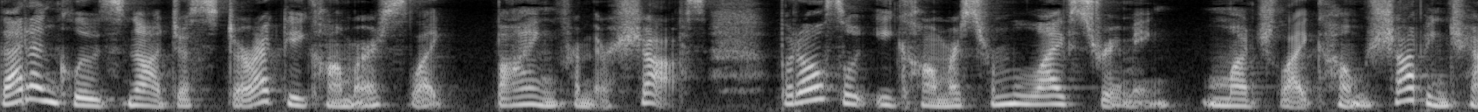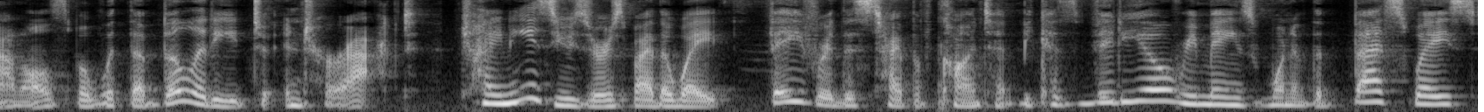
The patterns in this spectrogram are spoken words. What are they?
That includes not just direct e-commerce like buying from their shops, but also e-commerce from live streaming, much like home shopping channels, but with the ability to interact. Chinese users, by the way, favor this type of content because video remains one of the best ways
